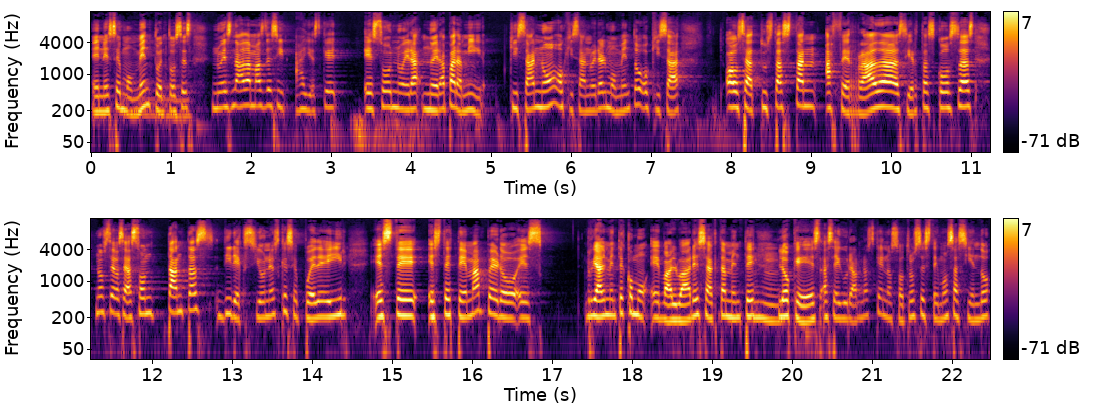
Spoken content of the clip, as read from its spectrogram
en ese momento. Entonces, no es nada más decir, ay, es que eso no era, no era para mí. Quizá no, o quizá no era el momento, o quizá o sea, tú estás tan aferrada a ciertas cosas, no sé, o sea, son tantas direcciones que se puede ir este, este tema, pero es realmente como evaluar exactamente lo que es, asegurarnos que nosotros estemos haciendo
